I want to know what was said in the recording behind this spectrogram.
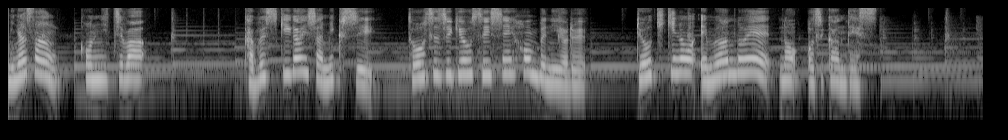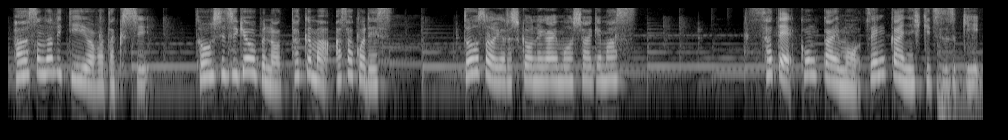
皆さんこんにちは。株式会社ミクシー投資事業推進本部による両利きの M&A のお時間です。パーソナリティは私投資事業部の拓間麻子です。どうぞよろしくお願い申し上げます。さて今回も前回に引き続き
